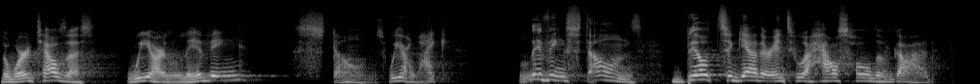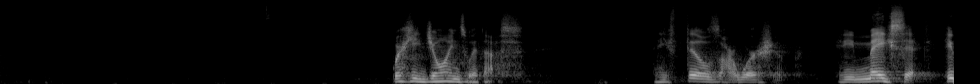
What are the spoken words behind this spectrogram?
the word tells us we are living stones. We are like living stones built together into a household of God where He joins with us and He fills our worship. And he makes it, he,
